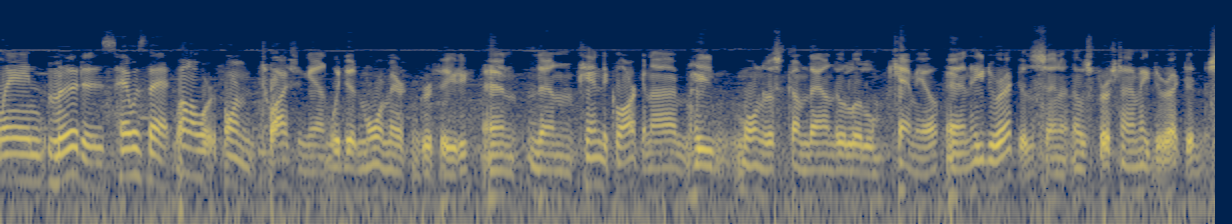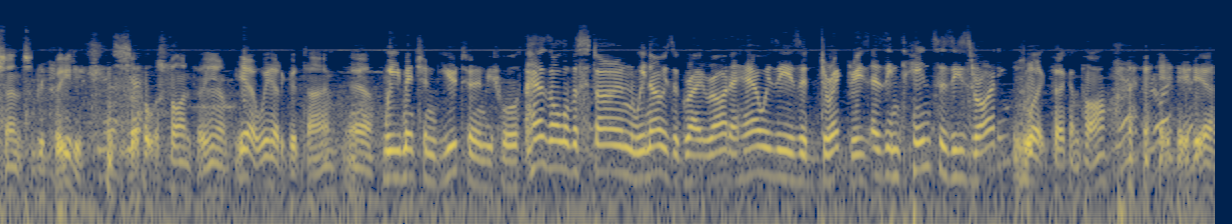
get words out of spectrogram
Land Murders. How was that? Well, I worked for him twice again. We did more American Graffiti, and then Candy Clark and I, he wanted us to come down to a little cameo, and he directed us in it. And it was the first time he directed since Graffiti, Yeah, so yeah. it was fun for him. Yeah, we had a good time. Yeah. We mentioned U-Turn before. How's Oliver Stone? We know he's a great writer. How is he as a director? He's as intense as his writing? He's like Peckinpah. Yeah, right, yeah. yeah.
